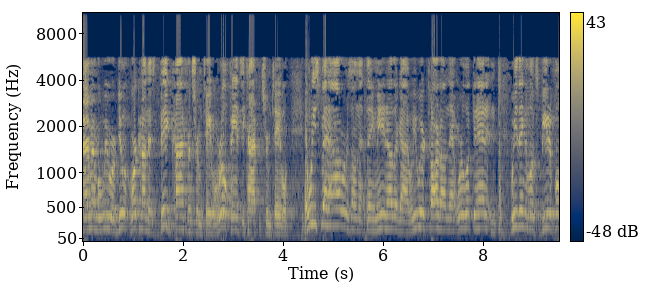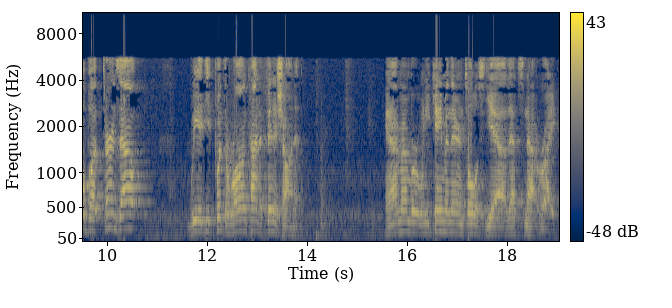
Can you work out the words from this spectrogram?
and I remember we were doing, working on this big conference room table, real fancy conference room table. And we spent hours on that thing, me and another guy. We worked hard on that. We're looking at it and we think it looks beautiful, but turns out we had put the wrong kind of finish on it. And I remember when he came in there and told us, yeah, that's not right.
